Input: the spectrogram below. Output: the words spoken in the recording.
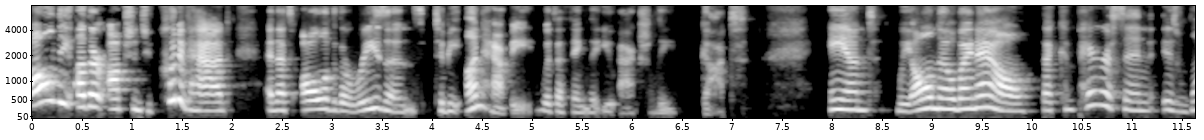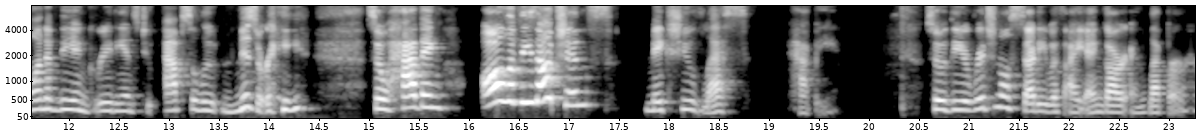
all the other options you could have had and that's all of the reasons to be unhappy with a thing that you actually got. And we all know by now that comparison is one of the ingredients to absolute misery. So having all of these options makes you less happy. So the original study with Iyengar and Lepper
